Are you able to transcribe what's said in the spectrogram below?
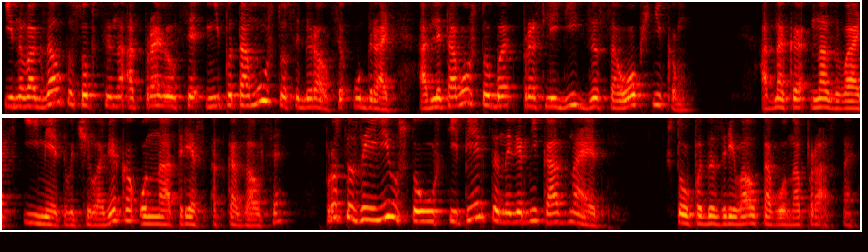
И на вокзал-то, собственно, отправился не потому, что собирался удрать, а для того, чтобы проследить за сообщником. Однако назвать имя этого человека он наотрез отказался, Просто заявил, что уж теперь-то наверняка знает, что подозревал того напрасно.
